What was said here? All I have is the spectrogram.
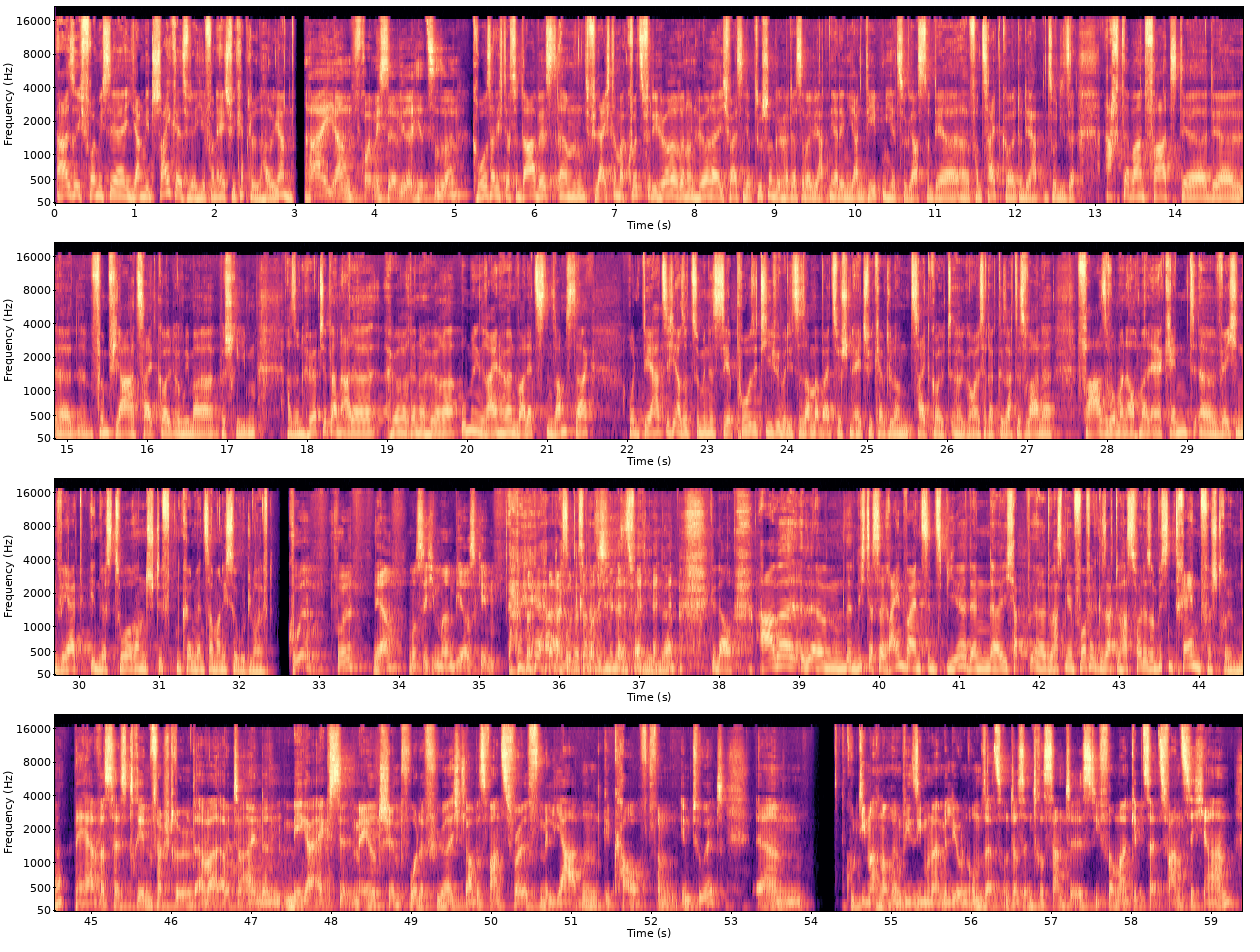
Also ich freue mich sehr, Jan Mitschaiker ist wieder hier von HV Capital. Hallo Jan. Hi Jan, freut mich sehr wieder hier zu sein. Großartig, dass du da bist. Ähm, vielleicht nochmal kurz für die Hörerinnen und Hörer, ich weiß nicht, ob du schon gehört hast, aber wir hatten ja den Jan Depen hier zu Gast und der äh, von Zeitgold und der hat so diese Achterbahnfahrt der, der äh, fünf Jahre Zeitgold irgendwie mal beschrieben. Also ein Hörtipp an alle Hörerinnen und Hörer, unbedingt reinhören, war letzten Samstag. Und der hat sich also zumindest sehr positiv über die Zusammenarbeit zwischen HV Capital und Zeitgold äh, geäußert, hat gesagt, es war eine Phase, wo man auch mal erkennt, äh, welchen Wert Investoren stiften können, wenn es auch mal nicht so gut läuft. Cool, cool. Ja, muss ich ihm mal ein Bier ausgeben. ja, also das gemacht. hat er sich mindestens verdient. Ne? genau. Aber ähm, nicht, dass du reinweinst ins Bier, denn äh, ich habe, äh, du hast mir im Vorfeld gesagt, du hast heute so ein bisschen Tränen verströmt, ne? Naja, was heißt Tränen verströmt? Aber heute einen Mega-Exit. Mailchimp wurde für, ich glaube, es waren 12 Milliarden gekauft von Intuit. Ähm, gut, die machen auch irgendwie 700 Millionen Umsatz. Und das Interessante ist, die Firma gibt es seit 20 Jahren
